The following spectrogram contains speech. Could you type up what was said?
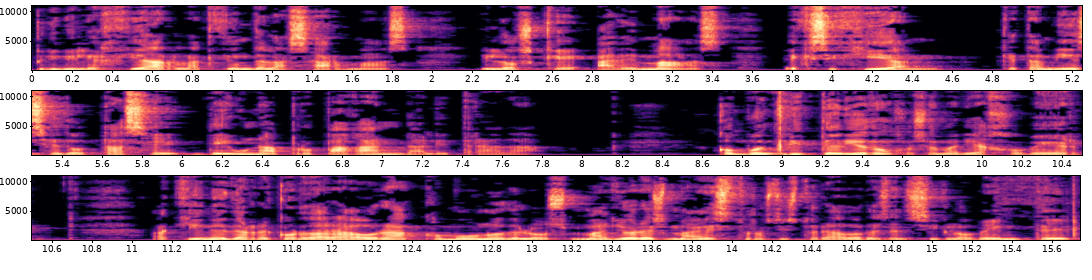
privilegiar la acción de las armas y los que, además, exigían que también se dotase de una propaganda letrada. Con buen criterio, don José María Jover, a quien he de recordar ahora como uno de los mayores maestros historiadores del siglo XX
